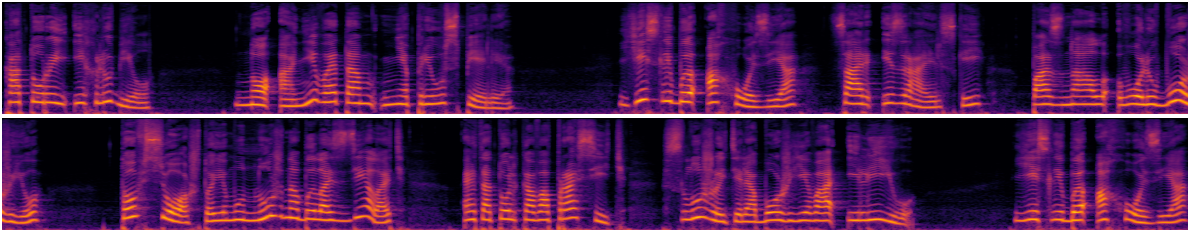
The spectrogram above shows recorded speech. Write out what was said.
который их любил. Но они в этом не преуспели. Если бы Ахозия, царь Израильский, познал волю Божью, то все, что ему нужно было сделать, это только вопросить служителя Божьего Илью. Если бы Ахозия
